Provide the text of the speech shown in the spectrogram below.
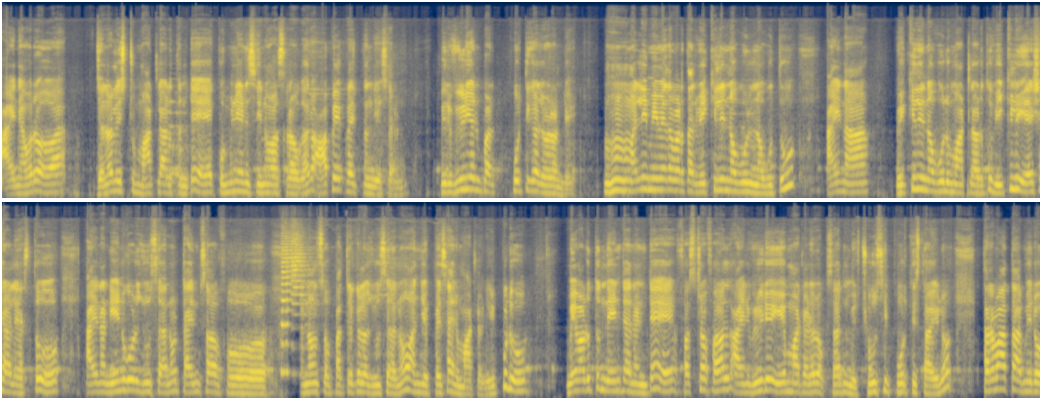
ఆయన ఎవరో జర్నలిస్ట్ మాట్లాడుతుంటే కొమ్మినేని శ్రీనివాసరావు గారు ఆపే ప్రయత్నం చేశారండి మీరు వీడియోని పూర్తిగా చూడండి. మళ్ళీ మీ మీద పడతారు. వెకిలి నవ్వులు నవ్వుతూ ఆయన వెకిలి నవ్వులు మాట్లాడుతూ వెకిలి ఏషాలేస్తూ ఆయన నేను కూడా చూశాను టైమ్స్ ఆఫ్ అనౌన్స్ పత్రికలో చూశాను అని చెప్పేసి ఆయన మాట్లాడారు. ఇప్పుడు మేము అడుగుతుంది ఏంటనంటే ఫస్ట్ ఆఫ్ ఆల్ ఆయన వీడియో ఏం మాట్లాడారో ఒకసారి మీరు చూసి పూర్తి స్థాయిలో తర్వాత మీరు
